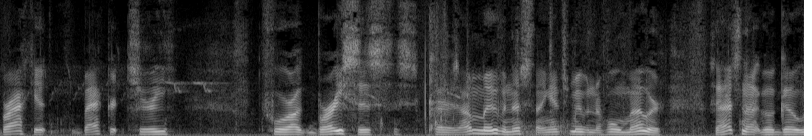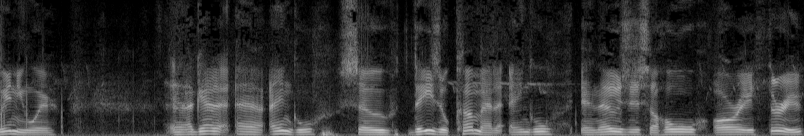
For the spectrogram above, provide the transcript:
bracket, bracketry for like braces because I'm moving this thing. It's moving the whole mower. So that's not going to go anywhere. And I got an angle, so these will come at an angle, and those just a hole already through.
